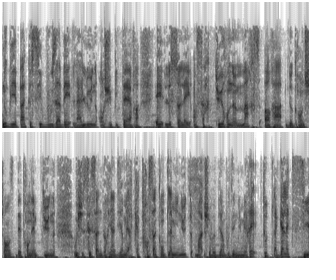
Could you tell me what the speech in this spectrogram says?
n'oubliez pas que si vous avez la Lune en Jupiter et le Soleil en Saturne, Mars aura de grandes chances d'être en Neptune. Oui, je sais, ça ne veut rien dire, mais à 4 francs 50 la minute, moi, je veux bien vous énumérer toute la galaxie.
